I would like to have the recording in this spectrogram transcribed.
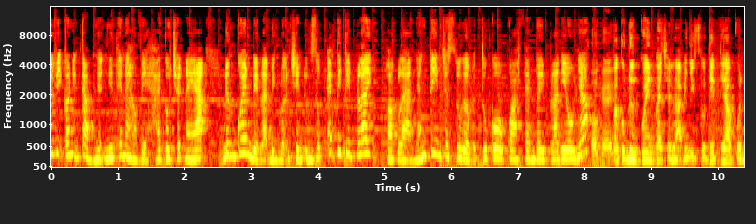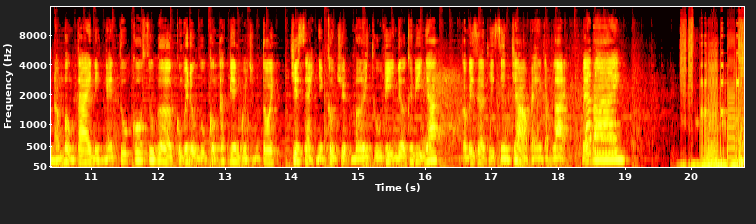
Quý vị có những cảm nhận như thế nào về hai câu chuyện này ạ? Đừng quên để lại bình luận trên ứng dụng FPT Play hoặc là nhắn tin cho Sugar và Tuko qua fanpage Pladio nhé. Okay. Và cũng đừng quên quay trở lại với những số tiếp theo của Nóng Bỏng Tai để nghe Tuko Sugar cùng với đội ngũ cộng tác viên của chúng tôi chia sẻ những câu chuyện mới thú vị nữa quý vị nhé. Còn bây giờ thì xin chào và hẹn gặp lại. Bye bye! bye.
